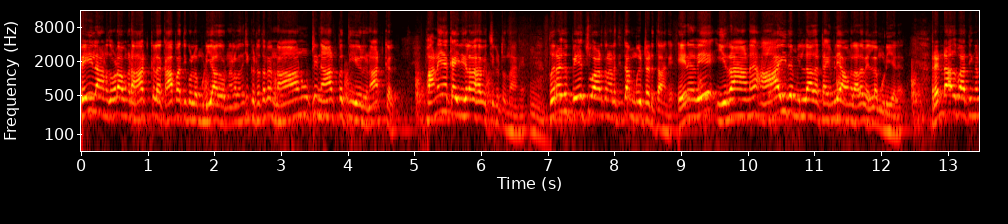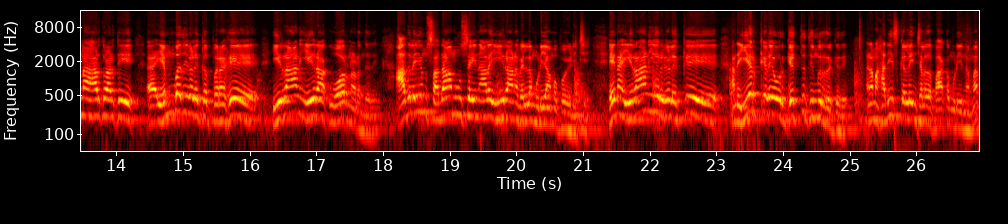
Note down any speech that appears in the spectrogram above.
ஃபெயில் ஆனதோட அவங்களோட ஆட்களை காப்பாற்றிக் கொள்ள முடியாத ஒரு நிலை வந்துச்சு. கிட்டத்தட்ட நானூற்றி நாற்பத்தி ஏழு நாட்கள் பணைய கைதிகளாக வச்சுக்கிட்டு இருந்தாங்க. பிறகு பேச்சுவார்த்தை நடத்தி தான் மீட்டெடுத்தாங்க. எனவே ஈரானை ஆயுதம் இல்லாத டைம்லேயே அவங்களால வெல்ல முடியலை. ரெண்டாவது பார்த்தீங்கன்னா ஆயிரத்தி தொள்ளாயிரத்தி எண்பதுகளுக்கு பிறகு ஈரான் ஈராக் வார் நடந்தது. அதுலேயும் சதாம் ஹுசைனால ஈரானை வெல்ல முடியாமல் போயிடுச்சு. ஏன்னா ஈரானியர்களுக்கு அந்த இயற்கையிலே ஒரு கெத்து திமிர் இருக்குது. நம்ம ஹதீஸ்கள்லையும் சிலதை பார்க்க முடியும். நம்ம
